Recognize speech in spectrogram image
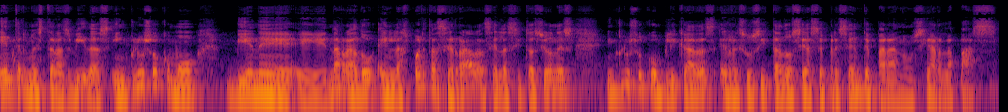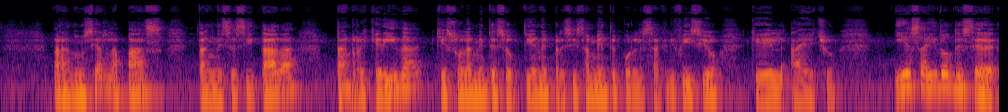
entre nuestras vidas, incluso como viene eh, narrado en las puertas cerradas, en las situaciones incluso complicadas, el resucitado se hace presente para anunciar la paz, para anunciar la paz tan necesitada, tan requerida, que solamente se obtiene precisamente por el sacrificio que Él ha hecho. Y es ahí donde se,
